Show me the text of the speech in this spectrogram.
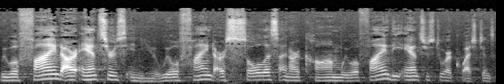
We will find our answers in you. We will find our solace and our calm. We will find the answers to our questions.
